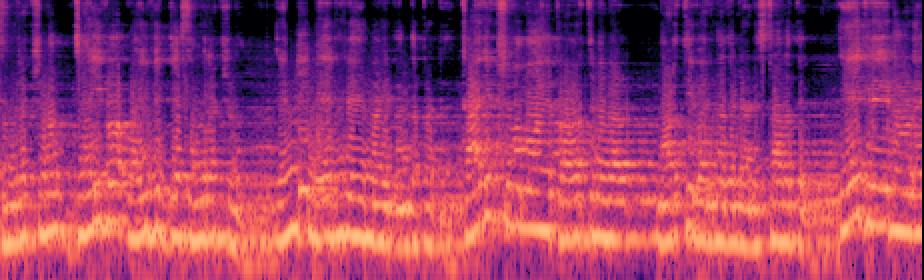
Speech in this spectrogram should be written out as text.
സംരക്ഷണം ജൈവ വൈവിധ്യ സംരക്ഷണം എന്നീ മേഖലയുമായി ബന്ധപ്പെട്ട് കാര്യക്ഷമമായ പ്രവർത്തനങ്ങൾ നടത്തി വരുന്നതിന്റെ അടിസ്ഥാനത്തിൽ എ ഗ്രേഡോടെ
